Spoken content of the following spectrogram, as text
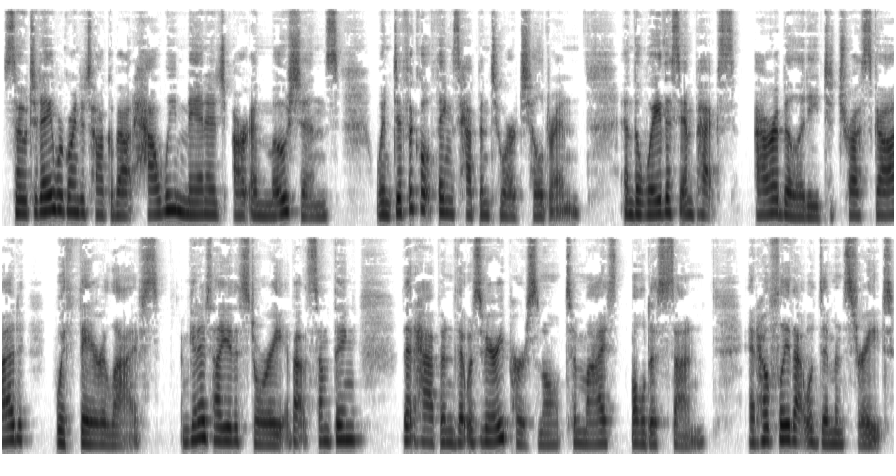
So today we're going to talk about how we manage our emotions when difficult things happen to our children and the way this impacts our ability to trust God with their lives. I'm going to tell you the story about something that happened that was very personal to my oldest son. And hopefully that will demonstrate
